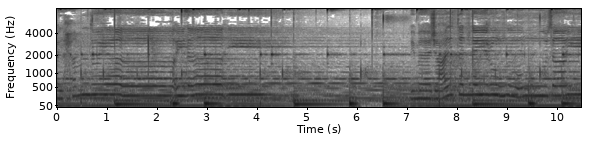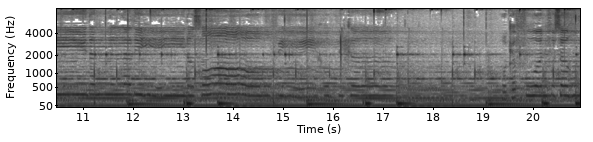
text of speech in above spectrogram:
الحمد يا إلهي بما جعلت النيروز عيدا للذين صاموا في حبك وكفوا أنفسهم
